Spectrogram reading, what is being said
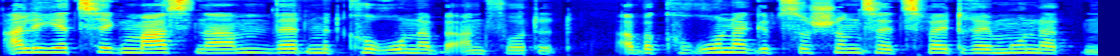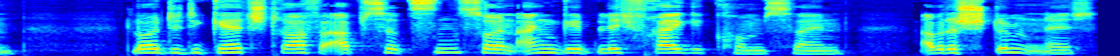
Alle jetzigen Maßnahmen werden mit Corona beantwortet. Aber Corona gibt's doch schon seit zwei, drei Monaten. Leute, die Geldstrafe absitzen, sollen angeblich freigekommen sein. Aber das stimmt nicht.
